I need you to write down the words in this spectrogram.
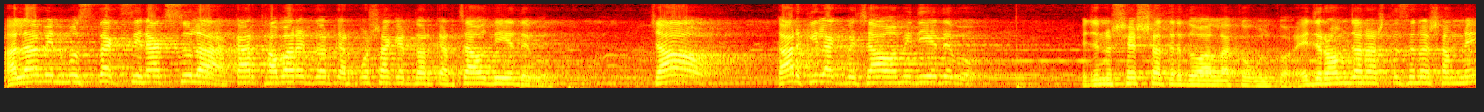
আলামিন মুস্তাক সিন আকসুলা, কার খাবারের দরকার, পোশাকের দরকার, চাও দিয়ে দেব। চাও, কার কি লাগবে চাও আমি দিয়ে দেব। এই জন্য শেষ রাতের দোয়া আল্লাহ কবুল করে। এই যে রমজান আসতেছে না সামনে?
